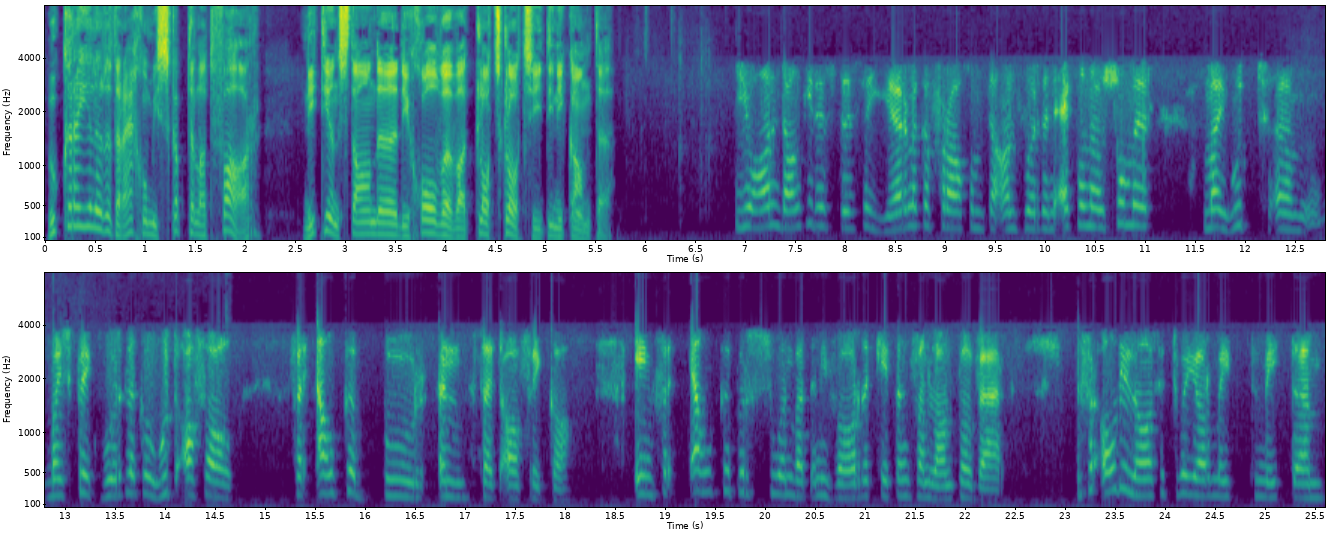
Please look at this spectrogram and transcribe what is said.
Hoe kry julle dit reg om die skip te laat vaar, nie teenstaande die golwe wat klots klots hier teen die kante? Johan, dankie. Dis dis 'n heerlike vraag om te antwoord en ek wil nou sommer my hoed, ehm um, my spreekwoordelike hoed afhaal vir elke boer in Suid-Afrika en vir elke persoon wat in die waardeketting van landbou werk. Vir al die laaste 2 jaar met met ehm um,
